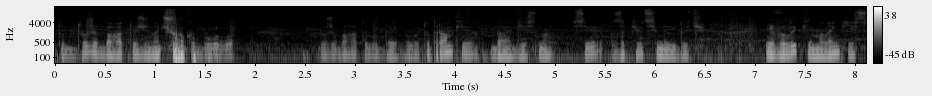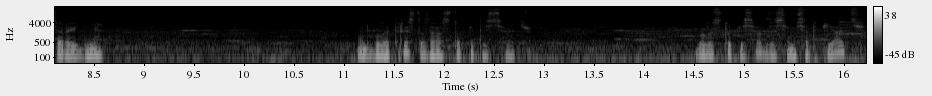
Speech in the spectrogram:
тут дуже багато жіночок було. Дуже багато людей було. Тут рамки, да, дійсно, всі за пів ціни йдуть. І великі, і маленькі, і середні. От були 300, зараз 150. Були 150 за 75.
